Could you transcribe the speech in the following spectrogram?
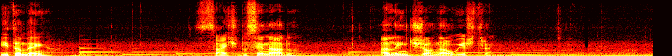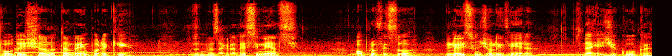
e também site do Senado, além de jornal extra. Vou deixando também por aqui os meus agradecimentos ao professor Gleison de Oliveira, da Rede Cuca,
